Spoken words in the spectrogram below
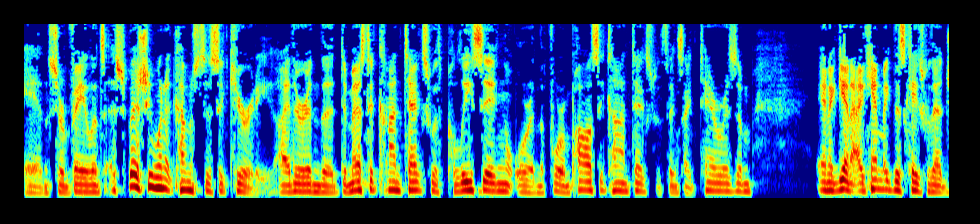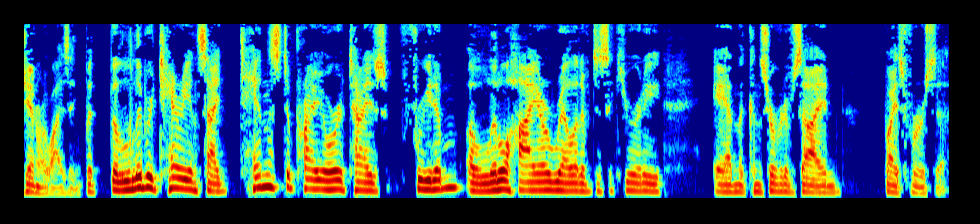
and surveillance, especially when it comes to security, either in the domestic context with policing or in the foreign policy context with things like terrorism. And again, I can't make this case without generalizing, but the libertarian side tends to prioritize freedom a little higher relative to security, and the conservative side, vice versa.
